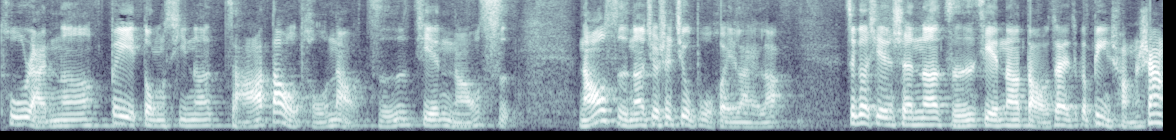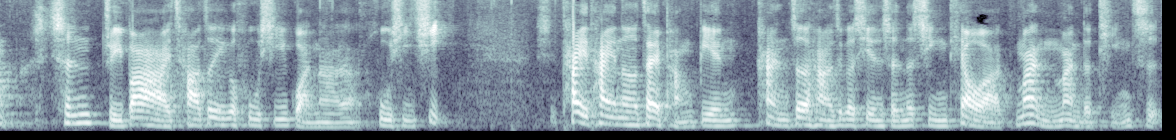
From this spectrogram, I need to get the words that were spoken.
突然呢被东西呢砸到头脑，直接脑死，脑死呢就是救不回来了。这个先生呢直接呢倒在这个病床上，伸嘴巴还插着一个呼吸管啊，呼吸器。太太呢在旁边看着他这个先生的心跳啊慢慢的停止，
